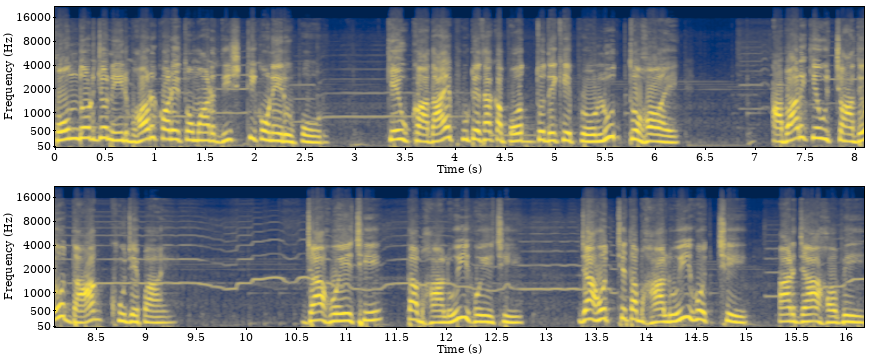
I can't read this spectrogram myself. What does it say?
সৌন্দর্য নির্ভর করে তোমার দৃষ্টিকোণের উপর। কেউ কাদায় ফুটে থাকা পদ্ম দেখে প্রলুব্ধ হয়, আবার কেউ চাঁদেও দাগ খুঁজে পায়। যা হয়েছে তা ভালোই হয়েছে। যা হচ্ছে তা ভালোই হচ্ছে, আর যা হবে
